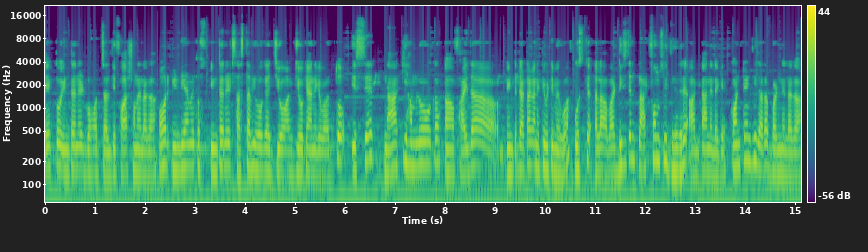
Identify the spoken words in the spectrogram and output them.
एक तो इंटरनेट बहुत जल्दी फास्ट होने लगा और इंडिया में तो इंटरनेट सस्ता भी हो गया जियो जियो के आने के बाद। तो इससे ना कि हम लोगों का फ़ायदा डाटा कनेक्टिविटी में हुआ, उसके अलावा डिजिटल प्लेटफॉर्म्स भी धीरे धीरे आने लगे। कंटेंट भी ज़्यादा बढ़ने लगा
